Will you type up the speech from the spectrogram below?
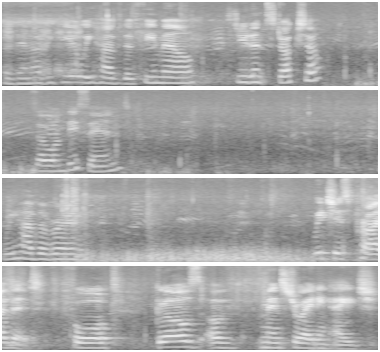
And then over here we have the female student structure. So on this end, we have a room which is private for girls of menstruating age.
